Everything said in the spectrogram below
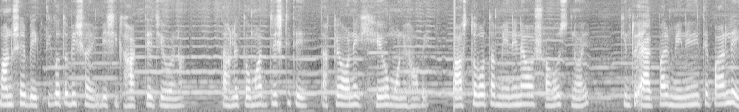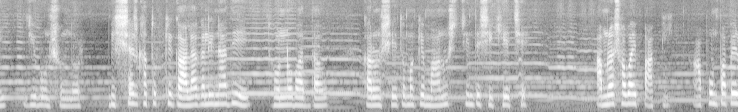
মানুষের ব্যক্তিগত বিষয় বেশি ঘাটতে যেও না, তাহলে তোমার দৃষ্টিতে তাকে অনেক হেয় মনে হবে। বাস্তবতা মেনে নেওয়া সহজ নয় কিন্তু একবার মেনে নিতে পারলেই জীবন সুন্দর। বিশ্বাসঘাতককে গালাগালি না দিয়ে ধন্যবাদ দাও, কারণ সে তোমাকে মানুষ চিনতে শিখিয়েছে। আমরা সবাই পাপি, আপন পাপের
